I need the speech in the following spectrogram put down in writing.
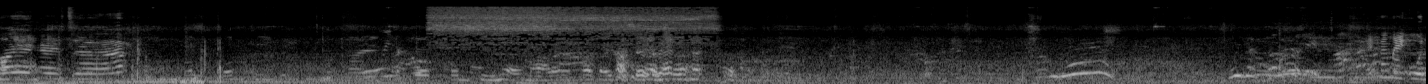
ว่ายังไงจ๊ะก็คนจีนออกมาแล้วเข้าไป ขัดเจอกันแล้วข้างในอุ่น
